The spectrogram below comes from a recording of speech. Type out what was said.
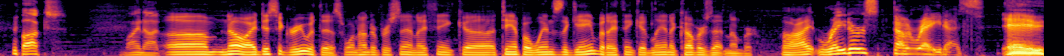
Bucks. Why not? Um, no, I disagree with this 100%. I think uh, Tampa wins the game, but I think Atlanta covers that number. All right, Raiders. The Raiders. Yeah,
